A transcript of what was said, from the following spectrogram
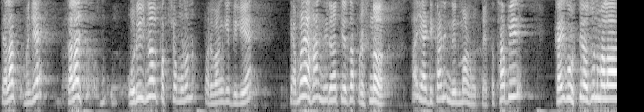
त्यालाच म्हणजे त्यालाच ओरिजिनल पक्ष म्हणून परवानगी दिली आहे त्यामुळे हा निरहतेचा प्रश्न हा या ठिकाणी निर्माण होत नाही. तथापि काही गोष्टी अजून मला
